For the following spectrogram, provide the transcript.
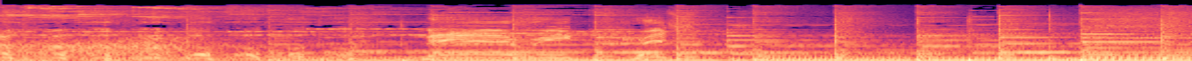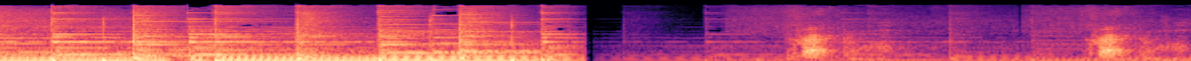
Merry Christmas! Cracker. Cracker.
